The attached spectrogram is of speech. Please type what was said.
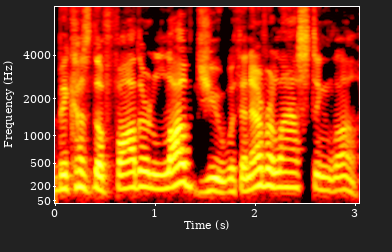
because the Father loved you with an everlasting love,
